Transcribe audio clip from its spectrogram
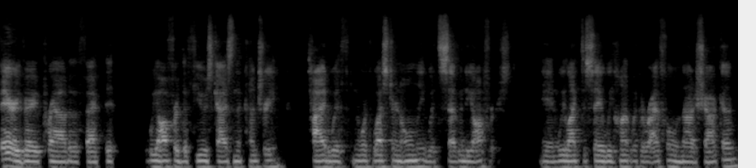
very, very proud of the fact that we offered the fewest guys in the country, tied with Northwestern only with 70 offers. And we like to say we hunt with a rifle and not a shotgun.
